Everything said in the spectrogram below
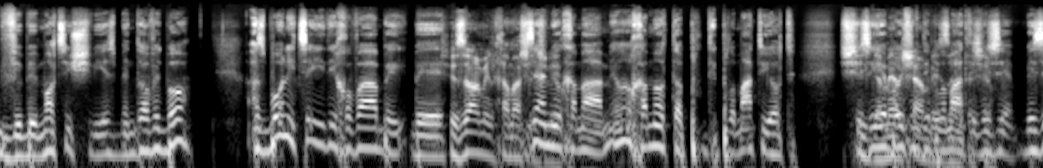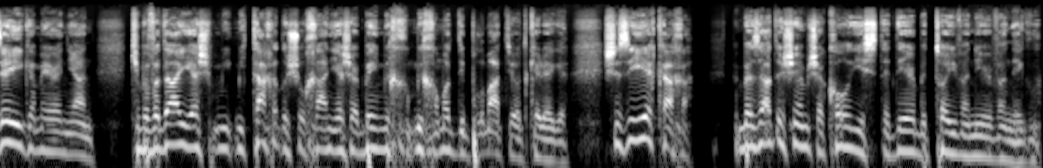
ובמוצאי שביעס בן דוד בוא. אז בואו נצא ידי חובה ב... ב שזו המלחמה של זה שביעית. המלחמה, מלחמות דיפלומטיות, שזה יהיה באופן דיפלומטי. וזה, וזה ייגמר העניין. כי בוודאי יש, מתחת לשולחן יש הרבה מלחמות דיפלומטיות כרגע, שזה יהיה ככה. ובעזרת השם שהכל יסתדר בטוב הניר והניגלה.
